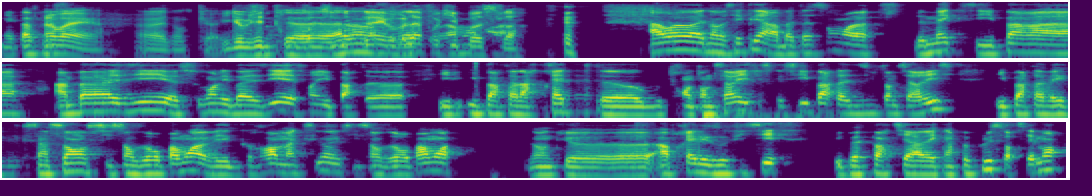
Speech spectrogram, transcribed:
Mais pas plus. Ah ouais, ouais donc euh, il est obligé de. Euh, là, là, faut qu'il bosse là. Ah ouais, ouais, non, c'est clair. Bah, de toute façon, euh, le mec, s'il part à un basier, souvent les basiers, ils partent, ils, partent à la retraite au bout de 30 ans de service. Parce que s'ils partent à 18 ans de service, ils partent avec 500, 600 euros par mois, avec grand maximum 600 euros par mois. Donc après, les officiers, ils peuvent partir avec un peu plus forcément,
